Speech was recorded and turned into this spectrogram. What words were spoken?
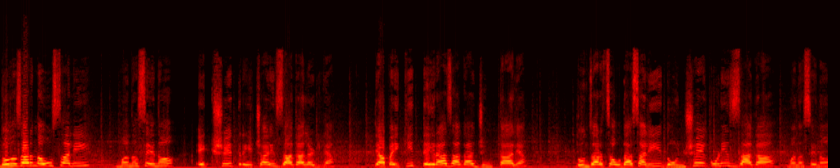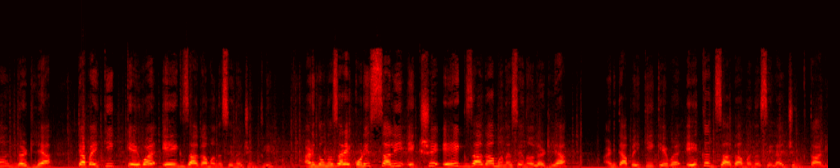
दोन हजार नऊ साली मनसेनं एकशे त्रेचाळीस जागा लढल्या. त्यापैकी तेरा जागा जिंकता आल्या. दोन हजार चौदा साली दोनशे एकोणीस जागा मनसेनं लढल्या. त्यापैकी केवळ एक जागा मनसेनं जिंकली. आणि दोन हजार एकोणीस साली एकशे एक जागा मनसेनं लढल्या. आणि त्यापैकी केवळ एकच जागा मनसेला जिंकता आली.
